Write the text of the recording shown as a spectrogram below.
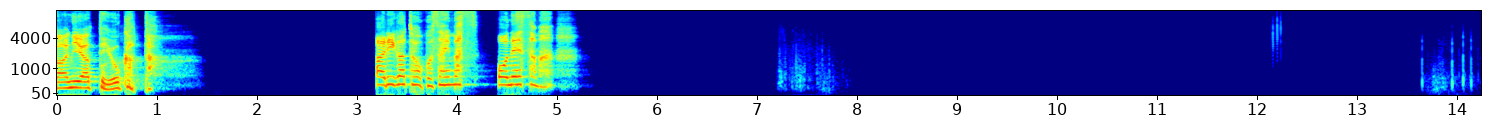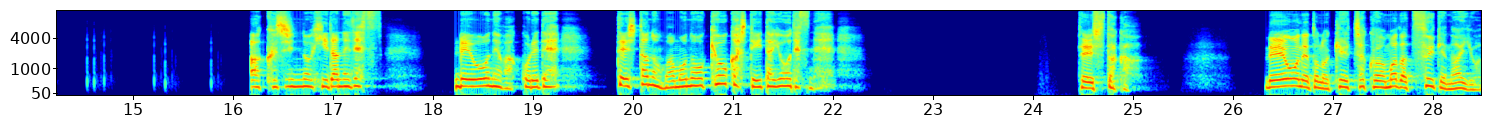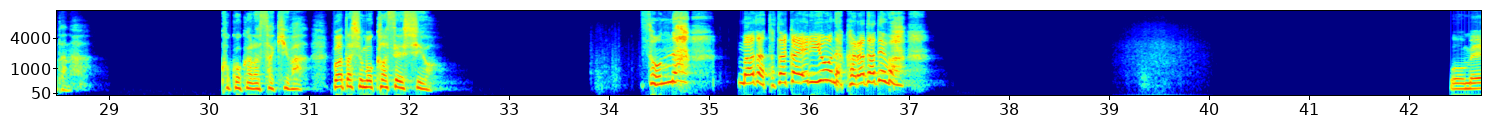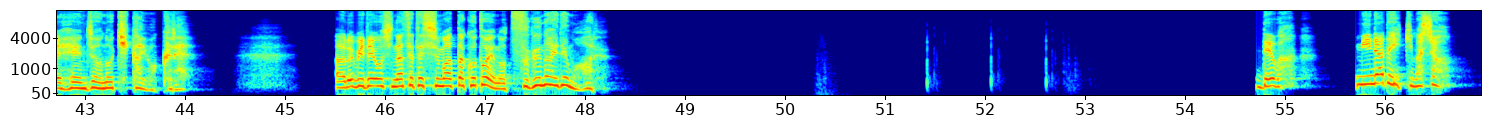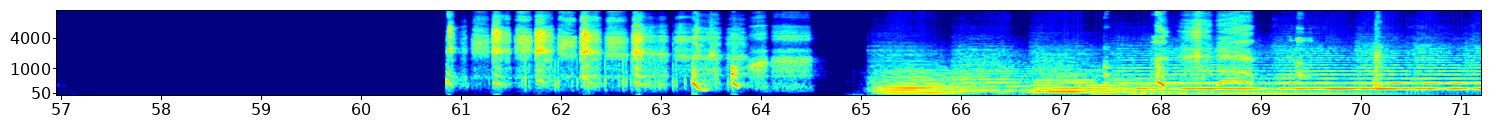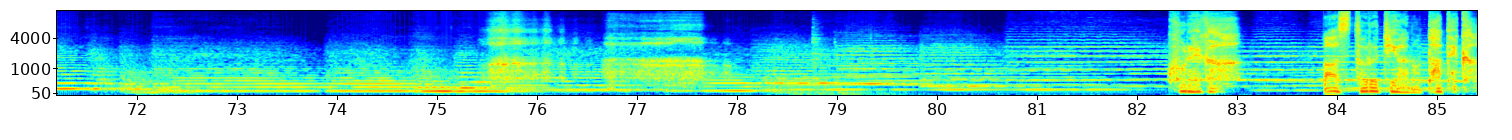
間に合ってよかった。ありがとうございますお姉様。悪人の火種です。レオーネはこれで手下の魔物を強化していたようですね。手下か。レオーネとの決着はまだついてないようだなここから先は私も加勢しよそんなまだ戦えるような体では。うおめえ返上の機会をくれ。アルビデを死なせてしまったことへの償いでもある。では皆で行きましょうアストルティアの盾か。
